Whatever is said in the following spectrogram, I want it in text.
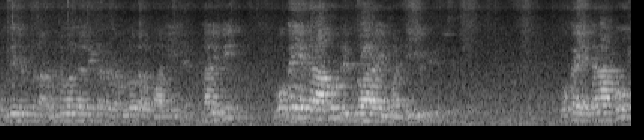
ముందే చెప్తున్నా రెండు వందల లీటర్ల డ్రమ్లో కలపాలి. కలిపి ఒక ఎకరాకు డ్రిప్ ద్వారా ఇవ్వండి. ఒక ఎకరాకు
